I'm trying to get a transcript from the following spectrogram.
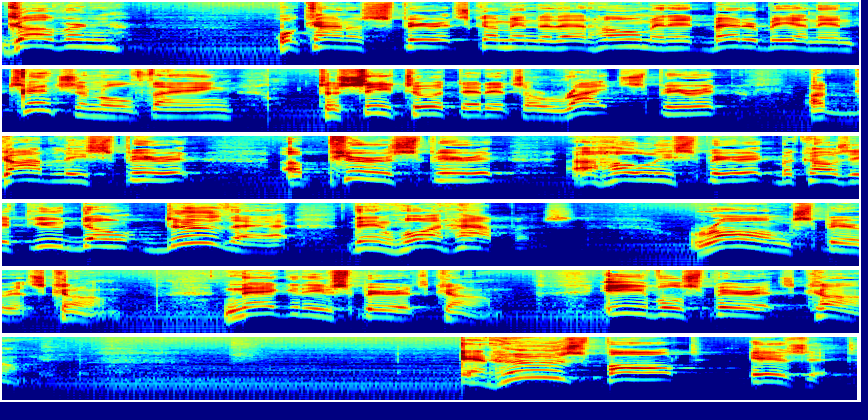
govern what kind of spirits come into that home, and it better be an intentional thing to see to it that it's a right spirit, a godly spirit, a pure spirit, a Holy Spirit, because if you don't do that, then what happens? Wrong spirits come, negative spirits come, evil spirits come. And whose fault is it?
